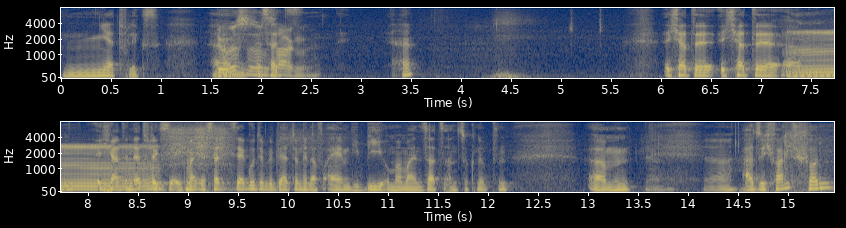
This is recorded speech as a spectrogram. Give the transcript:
Netflix. Du Ähm, wirst es uns hat- sagen. Ich hatte, ich hatte, ähm, ich hatte. Netflix, ich meine, es hat sehr gute Bewertungen auf IMDb, um mal meinen Satz anzuknüpfen. Ähm, Ja. also ich fand schon,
